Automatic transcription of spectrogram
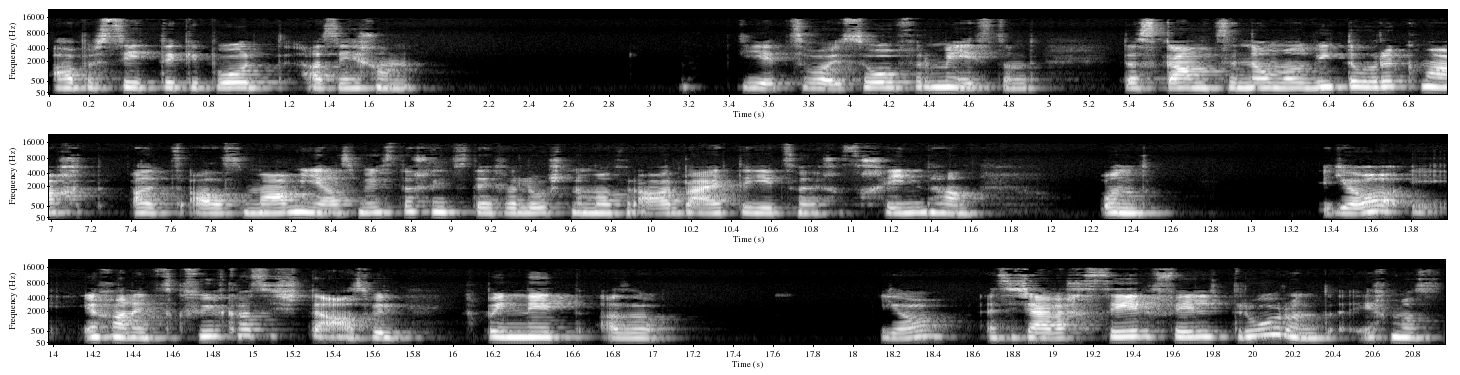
aber seit der Geburt, also ich habe die zwei so vermisst und das Ganze nochmal wie durchgemacht als, als Mami, als müsste ich jetzt den Verlust nochmal verarbeiten, jetzt wenn ich ein Kind habe. Und ja, ich, ich habe nicht das Gefühl, es ist das, weil ich bin nicht, also ja, es ist einfach sehr viel Trauer und ich muss,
